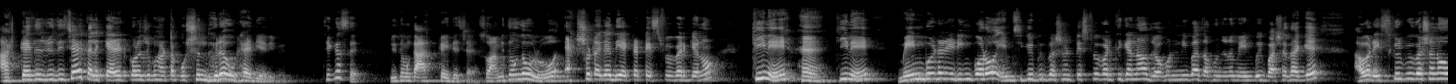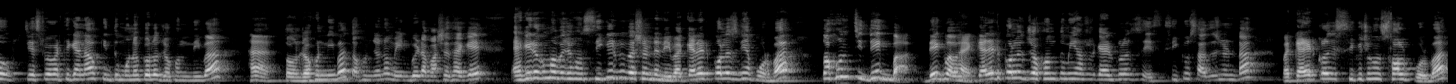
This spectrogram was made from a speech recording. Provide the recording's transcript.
আটকাইতে যদি চায়, তাহলে ক্যারেট কলেজে কোনো একটা কোশ্চেন ধরে উঠাই দিয়ে দিবে। ঠিক আছে? যদি তোমাকে আটকাইতে চায়। সো আমি তোমাকে বলব, একশো টাকা দিয়ে একটা টেস্ট পেপার কেন কিনে হ্যাঁ কিনে মেইন বইটা রিডিং পড়ো এমসিকিউ প্রিপারেশন টেস্ট পেপার থেকে নাও, যখন নিবা তখন যেন মেইন বই পাশে থাকে। আবার এক্সকিউ প্রিপারেশনও টেস্ট পেপার থেকে নাও, কিন্তু মনে করো যখন নিবা হ্যাঁ তখন যখন নিবা, তখন যেন মেইন বইটা পাশে থাকে। একই রকমভাবে যখন সিকিউর প্রিপারেশনটা নিবা ক্যারেট কলেজ নিয়ে পড়বা, তখন দেখবা দেখবা ভাই ক্যারেট কলেজ যখন তুমি আসলে ক্যারেট কলেজ সিকিউ সাজেশনটা বা ক্যারেট কলেজ সিকিউ যখন সলভ করবা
